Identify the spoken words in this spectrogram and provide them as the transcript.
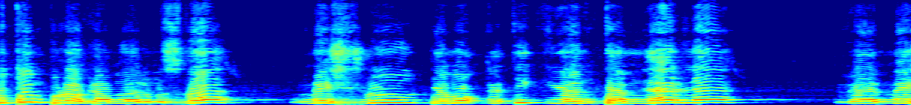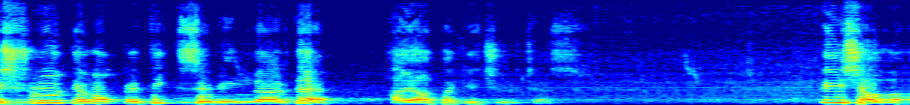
bütün programlarımızla meşru demokratik yöntemlerle ve meşru demokratik zeminlerde hayata geçireceğiz. İnşallah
